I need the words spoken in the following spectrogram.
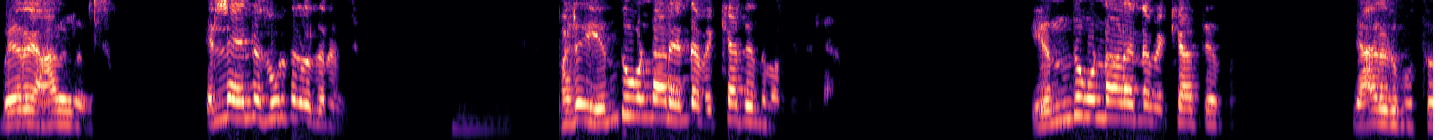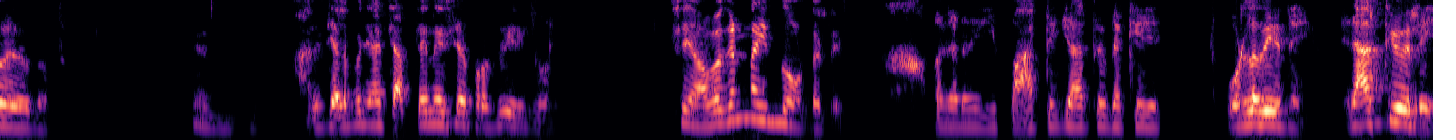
വേറെ ആളുകൾ വെച്ചു. എല്ലാം എന്റെ സുഹൃത്തുക്കളെ തന്നെ വെച്ചു. പക്ഷെ എന്തുകൊണ്ടാണ് എന്നെ വെക്കാത്തതെന്ന് പറഞ്ഞിട്ടില്ല? എന്തുകൊണ്ടാണ് എന്നെ വെക്കാത്തതെന്ന് ഞാനൊരു പുസ്തകം എഴുതുന്നുണ്ട്. അത് ചിലപ്പോൾ ഞാൻ ചത്തേനേഷ്യ പ്രസിദ്ധീകരിക്കുള്ളൂ പക്ഷെ അവഗണന ഇന്നും ഉണ്ടല്ലേ? അവഗണന ഈ പാർട്ടിക്കകത്ത് ഇതൊക്കെ ഉള്ളത് തന്നെ. രാഷ്ട്രീയമല്ലേ?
